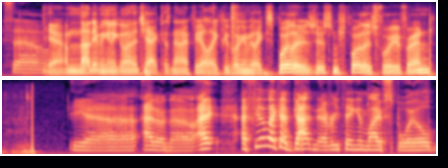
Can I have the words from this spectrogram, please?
So Yeah, I'm not even gonna go in the chat because now I feel like people are gonna be like, "Spoilers! Here's some spoilers for you, friend." Yeah, I don't know. I I feel like I've gotten everything in life spoiled,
